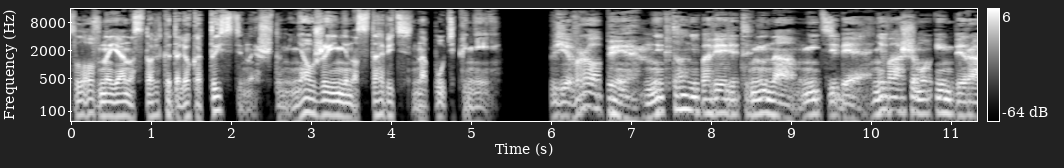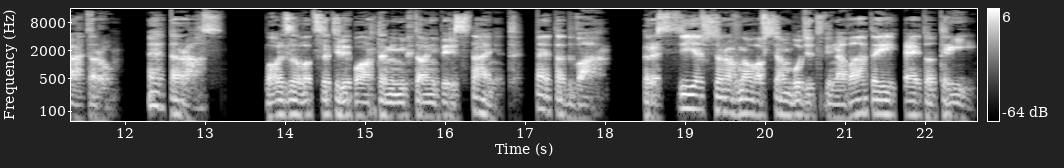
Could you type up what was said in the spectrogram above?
Словно я настолько далек от истины, что меня уже и не наставить на путь к ней. «В Европе никто не поверит ни нам, ни тебе, ни вашему императору. Это раз. Пользоваться телепортами никто не перестанет. Это два. Россия все равно во всем будет виноватой. Это три.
